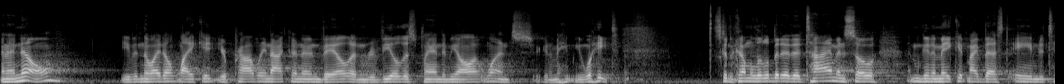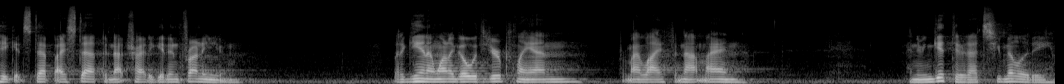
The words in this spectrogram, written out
And I know, even though I don't like it, you're probably not going to unveil and reveal this plan to me all at once. You're going to make me wait. It's going to come a little bit at a time, and so I'm going to make it my best aim to take it step by step and not try to get in front of you. But again, I want to go with your plan for my life and not mine. And when you get there, that's humility.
